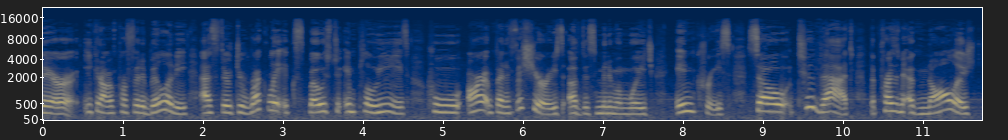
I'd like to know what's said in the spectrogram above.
their economic profitability as they're directly exposed to employees who are beneficiaries of this minimum wage increase. So so to that, the president acknowledged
